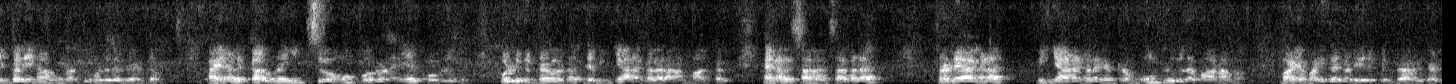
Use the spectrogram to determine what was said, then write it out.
என்பதை நாம் உணர்ந்து கொள்ளுதல் வேண்டும். அதனால கருணையும் சிவமும் பொருளையே கொள்ளு கொள்ளுகின்றவர் தான் இந்த விஞ்ஞான கலர் ஆன்மாக்கள். அதனால சக சகல பிரளயாகலர் விஞ்ஞான கலர் என்ற மூன்று விதமான மனிதர்கள் இருக்கின்றார்கள்.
